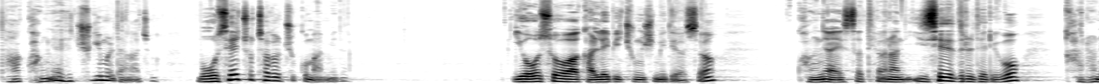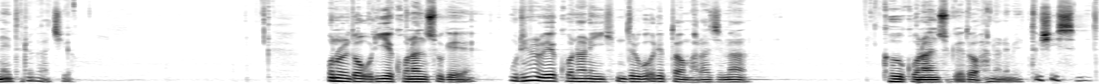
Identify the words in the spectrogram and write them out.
다 광야에서 죽임을 당하죠. 모세조차도 죽고 맙니다. 여호수아와 갈렙이 중심이 되어서 광야에서 태어난 2세대들을 데리고 가난에 들어가지요. 오늘도 우리의 고난 속에 우리는 왜 고난이 힘들고 어렵다고 말하지만 그 고난 속에도 하나님의 뜻이 있습니다.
